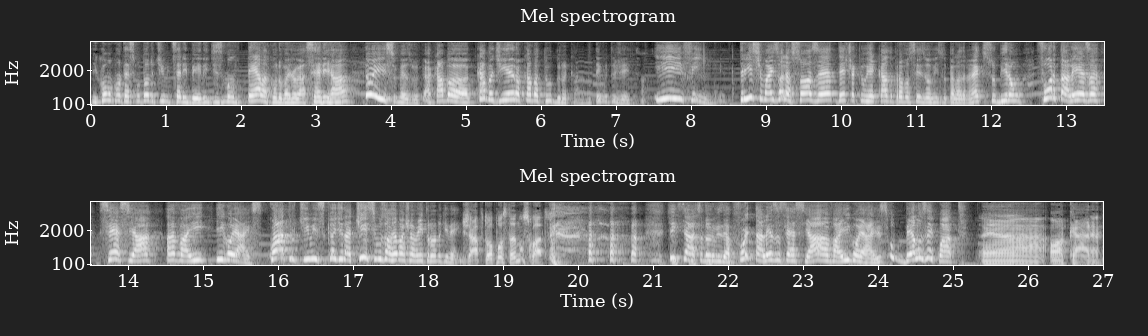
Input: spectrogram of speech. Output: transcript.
E como acontece com todo time de Série B, ele desmantela quando vai jogar a Série A. Então é isso mesmo. Acaba, acaba dinheiro, acaba tudo, né, cara? Não tem muito jeito. E, enfim, triste, mas olha só, Zé, deixa aqui um recado pra vocês ouvintes do Peladranet. Subiram Fortaleza, CSA, Havaí e Goiás. Quatro times candidatíssimos ao rebaixamento no ano que vem. Já tô apostando nos quatro. O que, que você acha, Douglas? Fortaleza, CSA, Havaí e Goiás. Isso é um belo Z4. É, ó, cara,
